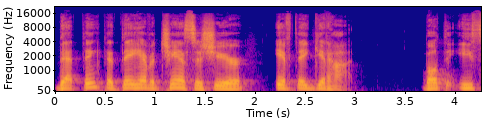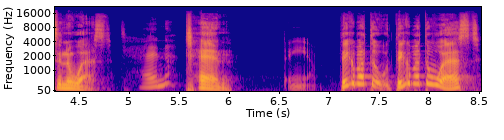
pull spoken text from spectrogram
that think that they have a chance this year if they get hot, both the East and the West. 10? 10. Damn. Think about the think about the West.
